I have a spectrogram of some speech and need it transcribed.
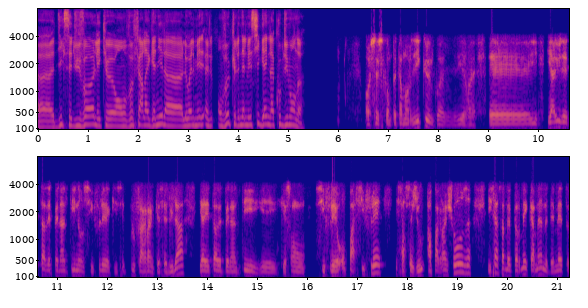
euh, dit que c'est du vol et qu'on veut faire la gagner la, on veut que Lionel Messi gagne la Coupe du Monde. Oh, c'est complètement ridicule, quoi. dire. il y a eu des tas de pénalties non sifflés qui sont plus flagrants que celui-là. Il y a des tas de pénalties qui, sont sifflés ou pas sifflés, et ça se joue à pas grand-chose. Et ça, ça me permet quand même de mettre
